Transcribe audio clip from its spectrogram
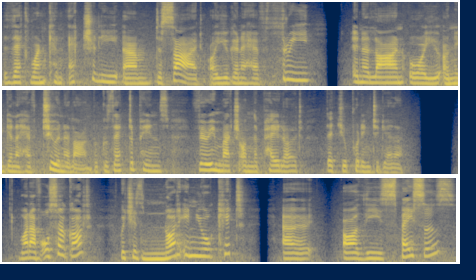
that one can actually um, decide are you going to have three in a line or are you only going to have two in a line because that depends very much on the payload that you're putting together. What I've also got, which is not in your kit, uh, are these spacers,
